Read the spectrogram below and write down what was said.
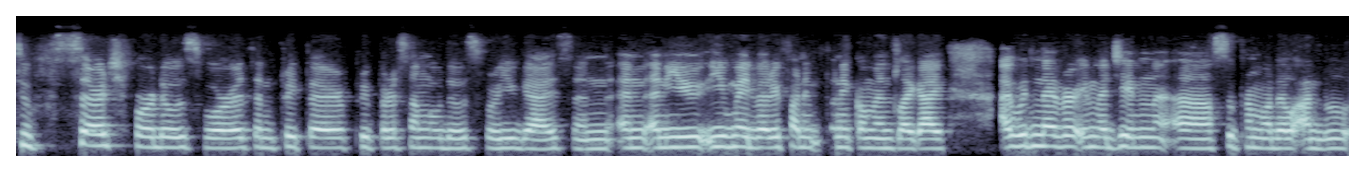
to search for those words and prepare prepare some of those for you guys. And and and you you made very funny funny comments like i i would never imagine a supermodel under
